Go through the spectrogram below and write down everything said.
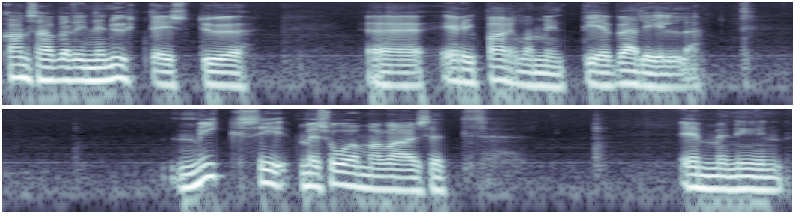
kansainvälinen yhteistyö eri parlamenttien välillä. Miksi me suomalaiset emme niin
